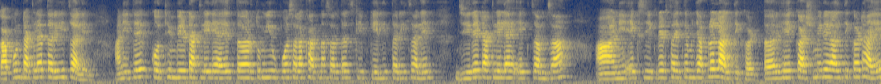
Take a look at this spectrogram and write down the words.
कापून टाकल्या तरीही चालेल. आणि इथे कोथिंबीर टाकलेली आहे तर तुम्ही उपवासाला खात नसाल तर स्किप केली तरी चालेल. जिरे टाकलेले आहे एक चमचा. आणि एक सिक्रेट साहित्य म्हणजे आपलं लाल तिखट. तर हे काश्मीरी लाल तिखट आहे.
